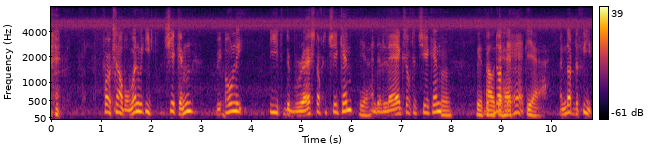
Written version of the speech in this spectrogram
for example, when we eat chicken, we only eat the breast of the chicken Yeah. and the legs of the chicken, Mm. Without not the the head. head. Yeah. and not the feet,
